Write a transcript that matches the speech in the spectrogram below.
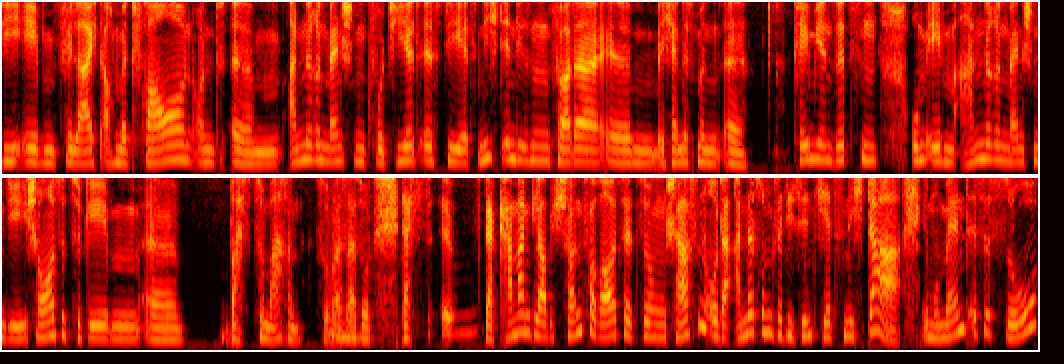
die eben vielleicht auch mit Frauen und ähm, anderen Menschen quotiert ist, die jetzt nicht in diesen Fördermechanismen Mechanismen, äh, Gremien sitzen, um eben anderen Menschen die Chance zu geben, äh, was zu machen, sowas. Mhm. Also das, äh, da kann man, glaube ich, schon Voraussetzungen schaffen oder andersrum gesagt, die sind jetzt nicht da. Im Moment ist es so,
